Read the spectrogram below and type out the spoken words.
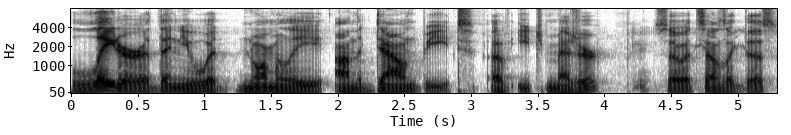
later than you would normally on the downbeat of each measure. So it sounds like this.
